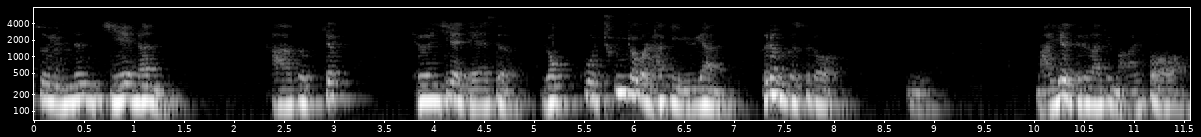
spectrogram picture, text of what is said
수 있는 지혜는 가급적 현실에 대해서 욕구 충족을 하기 위한 그런 것으로 이 말려 들어가지 말고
